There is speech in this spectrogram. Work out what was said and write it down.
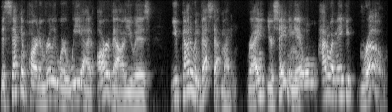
The second part, and really where we add our value, is you've got to invest that money right? You're saving it. Well, how do I make it grow?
